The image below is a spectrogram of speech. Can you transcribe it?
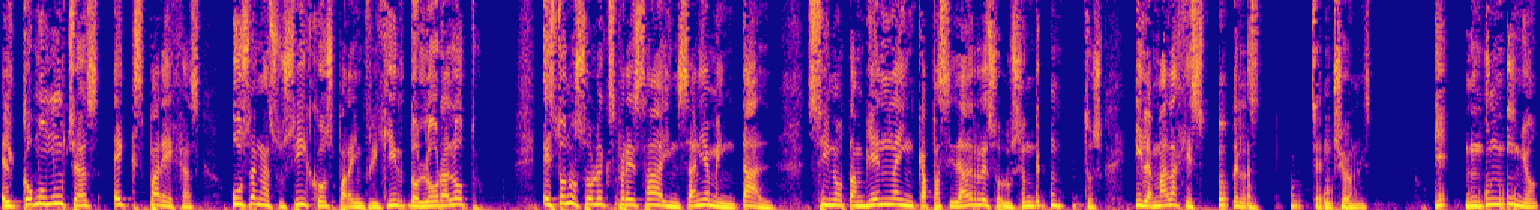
el cómo muchas exparejas usan a sus hijos para infligir dolor al otro. Esto no solo expresa insania mental, sino también la incapacidad de resolución de conflictos y la mala gestión de las emociones. Y ningún niño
